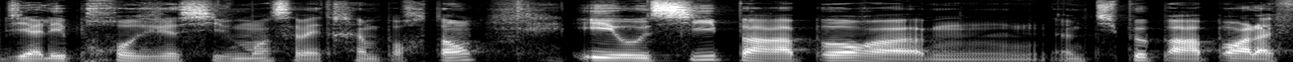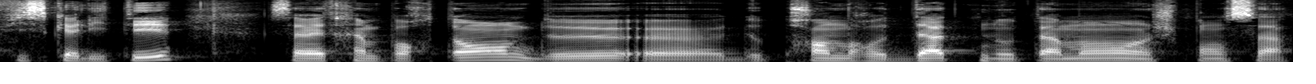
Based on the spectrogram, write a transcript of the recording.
d'y aller progressivement, ça va être important. Et aussi par rapport, à, un petit peu par rapport à la fiscalité, ça va être important de, euh, de prendre date, notamment, je pense à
